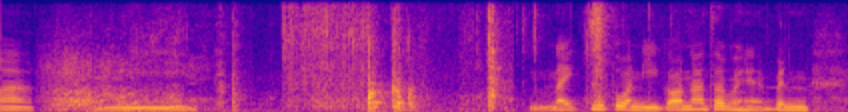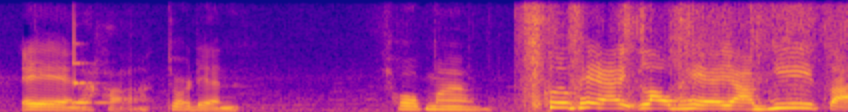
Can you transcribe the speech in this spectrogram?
มากนี้ไนกี้ตัวนี้ก็น่าจะเป็นเป็นแอร์นะคะจอร์แดนชอบมาก คือพยเราพยายามที่จะ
